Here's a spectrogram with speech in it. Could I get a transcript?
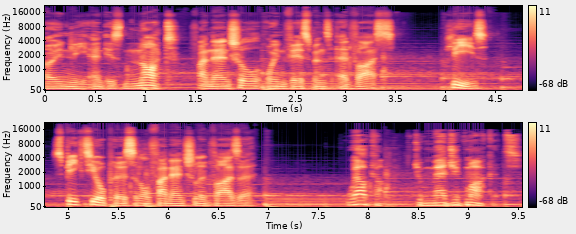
only and is not financial or investment advice. Please speak to your personal financial advisor. Welcome to Magic Markets.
